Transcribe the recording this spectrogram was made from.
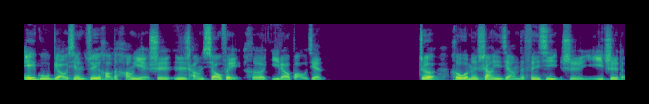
，A 股表现最好的行业是日常消费和医疗保健。这和我们上一讲的分析是一致的。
